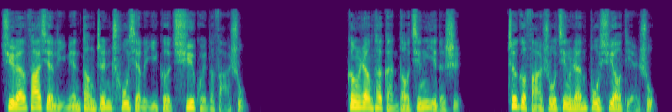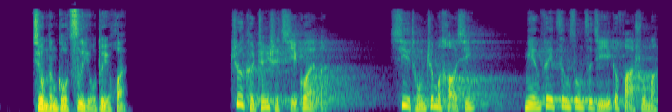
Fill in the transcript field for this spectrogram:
居然发现里面当真出现了一个驱鬼的法术。更让他感到惊异的是，这个法术竟然不需要点数就能够自由兑换。这可真是奇怪了。系统这么好心，免费赠送自己一个法术吗？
